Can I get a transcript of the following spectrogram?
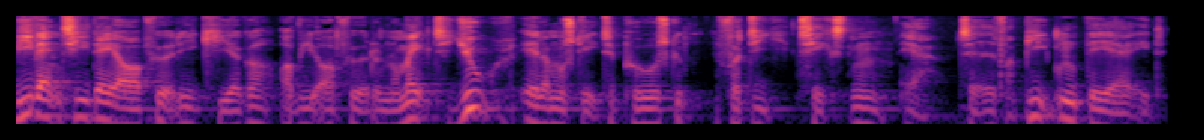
vi er vant til i dag at opføre det i kirker, og vi opfører det normalt til jul eller måske til påske, fordi teksten er taget fra Bibelen. Det er et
